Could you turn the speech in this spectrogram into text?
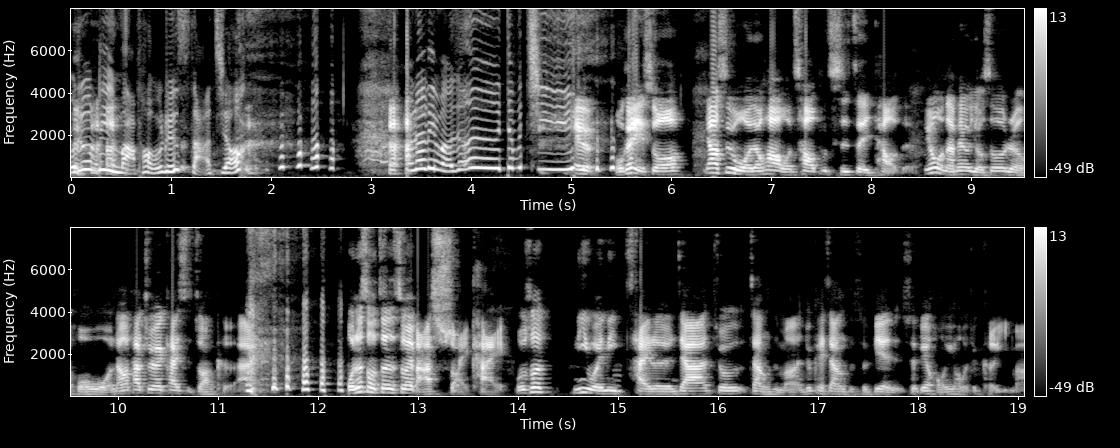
我就立马跑过去撒娇，我就立马就呃对不起。欸，我跟你说，要是我的话，我超不吃这一套的，因为我男朋友有时候惹火我，然后他就会开始装可爱。我那时候真的是会把他甩开，我说。你以为你踩了人家就这样子吗？你就可以这样子随便随便哄一哄就可以吗？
